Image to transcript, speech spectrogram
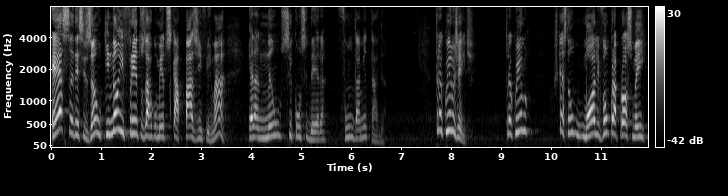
Essa decisão, que não enfrenta os argumentos capazes de infirmar, ela não se considera fundamentada. Tranquilo, gente? Tranquilo? Acho que questão mole. Vamos para a próxima aí.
